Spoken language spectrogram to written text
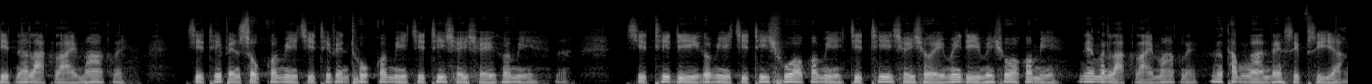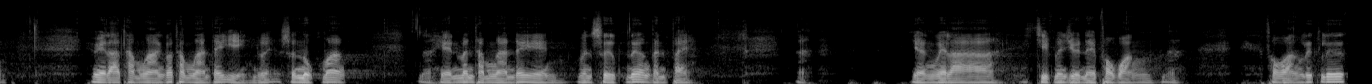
จิตนะหลากหลายมากเลย จิตที่เป็นสุขก็มีจิตที่เป็นทุกข์ก็มีจิตที่เฉยๆก็มีนะจิตที่ดีก็มีจิตที่ชั่วก็มีจิตที่เฉยๆไม่ดีไม่ชั่วก็มี เนี่ยมันหลากหลายมากเลยก็ทำงานได้สิบสี่อย่าง เวลาทำงานก็ทำงานได้เองด้วยสนุกมากนะเห็นมันทำงานได้เอง มันสืบเนื่องกันไปนะอย่างเวลาจิตมันอยู่ในผวังนะผวังลึก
